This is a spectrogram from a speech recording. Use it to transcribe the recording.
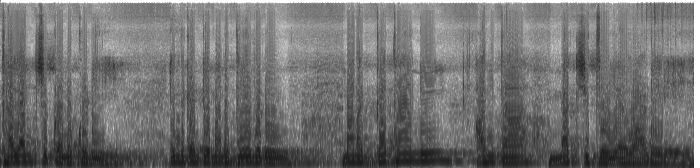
తలంచుకొనకుడి. ఎందుకంటే మన దేవుడు మన గతాన్ని అంతా మర్చిపోయేవాడే.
